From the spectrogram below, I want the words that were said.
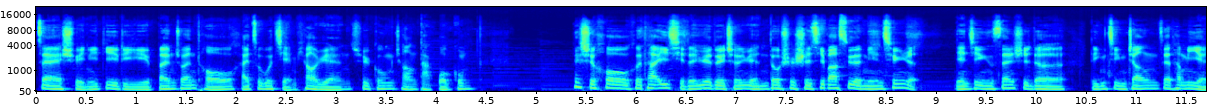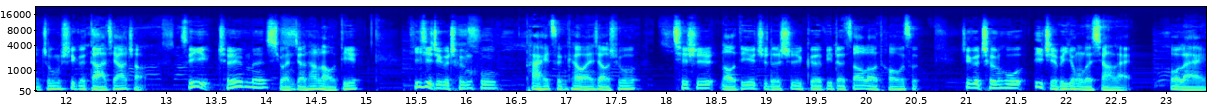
在水泥地里搬砖头，还做过检票员，去工厂打过工。那时候和他一起的乐队成员都是十七八岁的年轻人，年近三十的林锦章在他们眼中是个大家长，所以成员们喜欢叫他老爹。提起这个称呼，他还曾开玩笑说，其实老爹指的是隔壁的糟老头子。这个称呼一直被用了下来，后来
